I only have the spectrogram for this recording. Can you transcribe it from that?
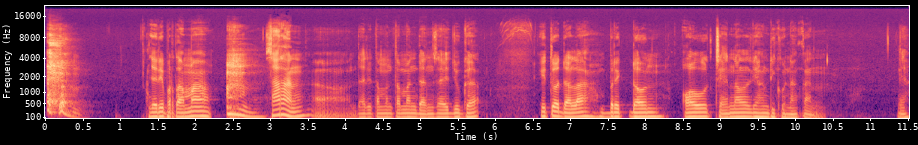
Jadi pertama saran uh, dari teman-teman dan saya juga itu adalah breakdown all channel yang digunakan. Ya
